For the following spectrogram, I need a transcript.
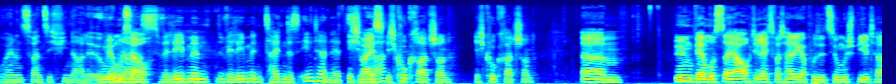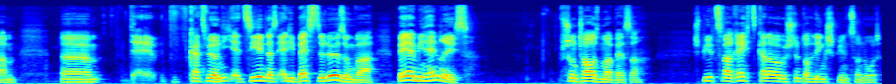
U21-Finale. Irgendwer Jonas, muss ja auch. Wir leben, im, wir leben in Zeiten des Internets. Ich ja? weiß, ich gucke gerade schon. Ich gucke gerade schon. Ähm, irgendwer muss da ja auch die Rechtsverteidigerposition gespielt haben. Ähm, kannst mir doch nicht erzählen, dass er die beste Lösung war. Benjamin Henrichs. Schon tausendmal besser. Spielt zwar rechts, kann aber bestimmt auch links spielen zur Not.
